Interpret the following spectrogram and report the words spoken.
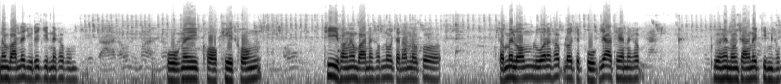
น้ำหวานได้อยู่ได้กินนะครับ ผมปลูกในขอบเขตของที่พังน้ำหวานนะครับ นอกจากนั้นเราก็จะไม่ล้อมรั้วนะครับ เราจะปลูกหญ้าแทนนะครับ เพื่อให้น้องช้างได้กินครับ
